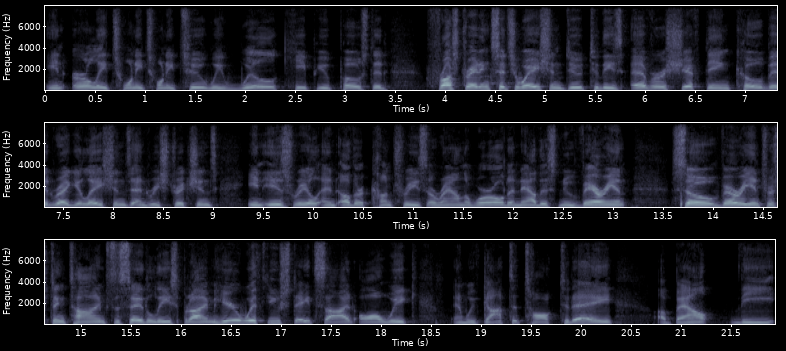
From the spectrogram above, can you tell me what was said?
in early 2022. We will keep you posted. Frustrating situation due to these ever shifting COVID regulations and restrictions in Israel and other countries around the world, and now this new variant. So, very interesting times to say the least, but I'm here with you stateside all week, and we've got to talk today about the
